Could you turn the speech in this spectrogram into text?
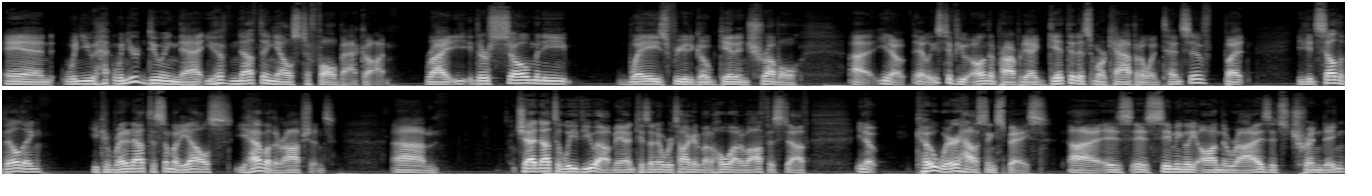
And when you ha- when you're doing that, you have nothing else to fall back on, right? There's so many ways for you to go get in trouble uh, you know, at least if you own the property, I get that it's more capital intensive, but you can sell the building, you can rent it out to somebody else. You have other options. Um, Chad, not to leave you out, man, because I know we're talking about a whole lot of office stuff. You know, co warehousing space uh, is is seemingly on the rise. It's trending.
